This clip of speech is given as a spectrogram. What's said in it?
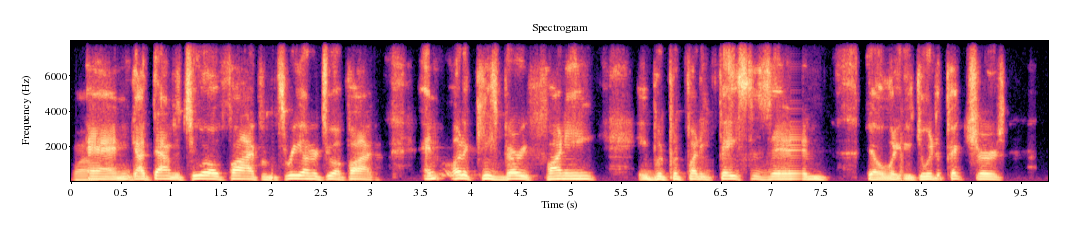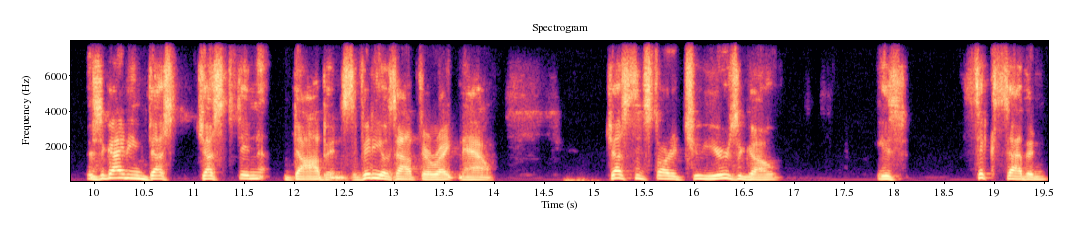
wow. and got down to 205 from 300 to 205. And what a, he's very funny. He would put funny faces in, you know, when he's doing the pictures. There's a guy named Dust, Justin Dobbins. The video's out there right now. Justin started two years ago. He's 6'7,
